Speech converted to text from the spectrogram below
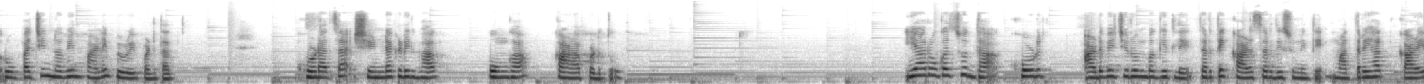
रोपाची नवीन पाने पिवळी पडतात. खोडाचा शेंड्याकडील भाग पोंगा काळा पडतो. या रोगात सुद्धा खोड आडवे चिरून बघितले तर ते काळसर दिसून येते. मात्र ह्यात काळे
